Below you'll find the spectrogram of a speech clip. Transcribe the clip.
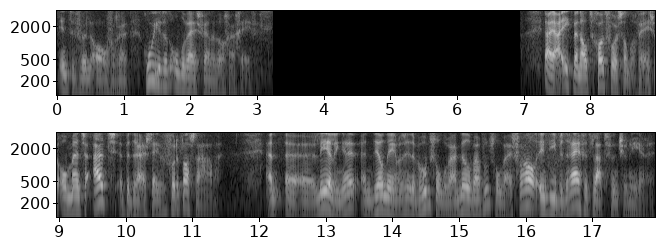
in te vullen over uh, hoe je dat onderwijs verder wil gaan geven. Nou ja, ik ben altijd groot voorstander geweest om mensen uit het bedrijfsleven voor de klas te halen. En uh, leerlingen en deelnemers in het beroepsonderwijs, middelbaar beroepsonderwijs, vooral in die bedrijven te laten functioneren.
